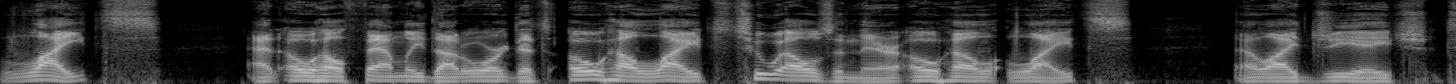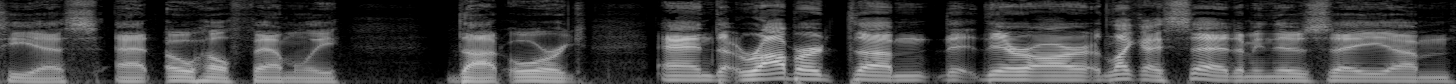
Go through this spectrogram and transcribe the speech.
Lights at ohelfamily.org. That's Ohel Lights, two L's in there, Ohel Lights, L I G H T S, at ohelfamily.org. And Robert, um, th- there are, like I said, I mean, there's a. Um,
